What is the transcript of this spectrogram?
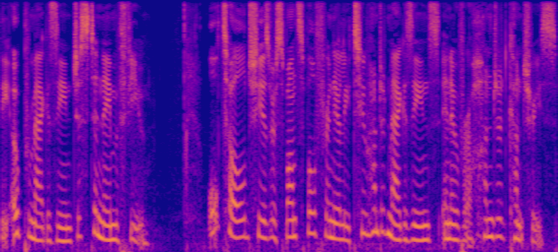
the Oprah magazine, just to name a few. All told, she is responsible for nearly 200 magazines in over 100 countries.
